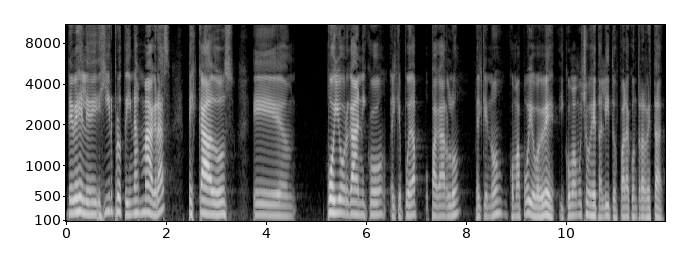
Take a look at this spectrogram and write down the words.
Debes elegir proteínas magras, pescados, eh, pollo orgánico, el que pueda pagarlo, el que no, coma pollo, bebé, y coma muchos vegetalitos para contrarrestar.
